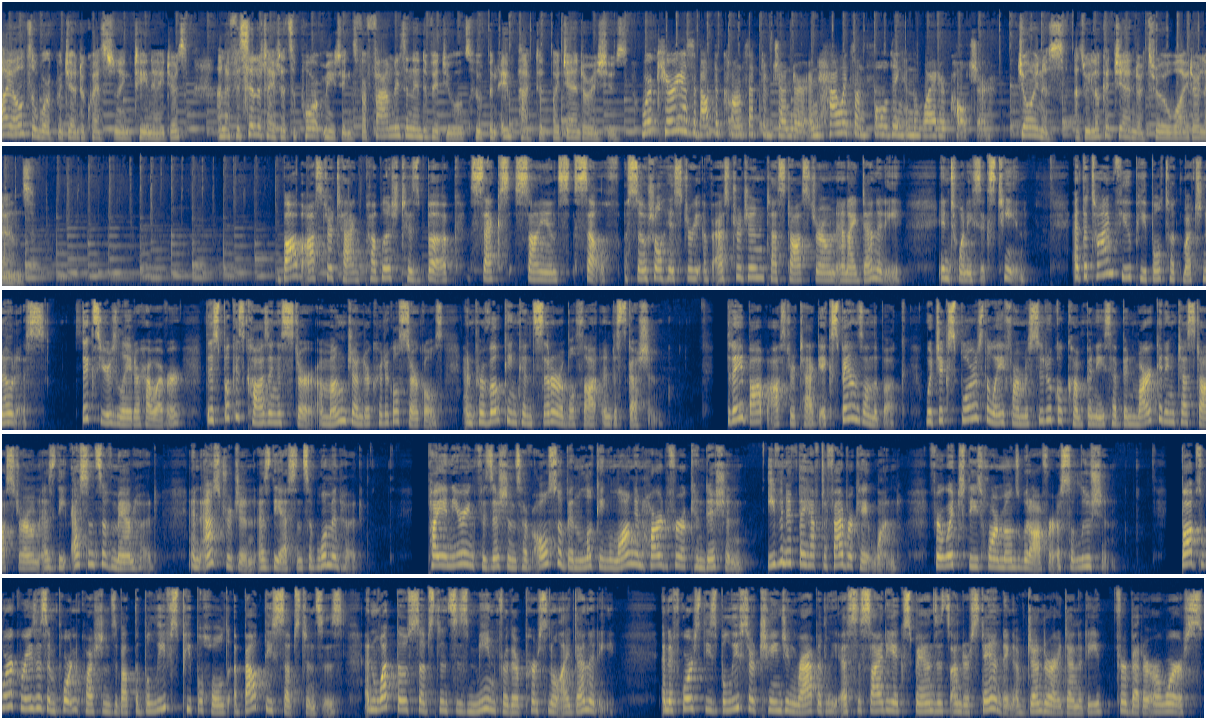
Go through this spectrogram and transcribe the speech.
I also work with gender questioning teenagers and I facilitated support meetings for families and individuals who've been impacted by gender issues. We're curious about the concept of gender and how it's unfolding in the wider culture. Join us as we look at gender through a wider lens. Bob Ostertag published his book, Sex, Science, Self A Social History of Estrogen, Testosterone, and Identity, in 2016. At the time, few people took much notice. Six years later, however, this book is causing a stir among gender critical circles and provoking considerable thought and discussion. Today, Bob Ostertag expands on the book, which explores the way pharmaceutical companies have been marketing testosterone as the essence of manhood and estrogen as the essence of womanhood. Pioneering physicians have also been looking long and hard for a condition, even if they have to fabricate one, for which these hormones would offer a solution. Bob's work raises important questions about the beliefs people hold about these substances and what those substances mean for their personal identity. And of course, these beliefs are changing rapidly as society expands its understanding of gender identity, for better or worse.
